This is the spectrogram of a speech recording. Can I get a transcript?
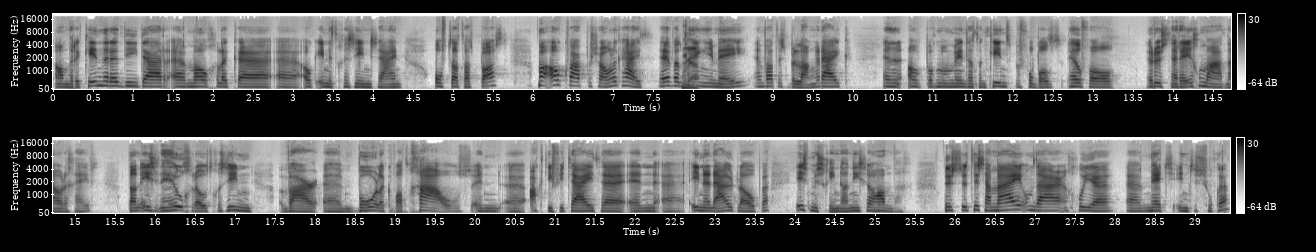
andere kinderen die daar eh, mogelijk eh, eh, ook in het gezin zijn. Of dat dat past. Maar ook qua persoonlijkheid. Hè? Wat breng je mee en wat is belangrijk? En op het moment dat een kind bijvoorbeeld heel veel rust en regelmaat nodig heeft... dan is een heel groot gezin waar eh, behoorlijk wat chaos en eh, activiteiten en eh, in- en uitlopen... is misschien dan niet zo handig. Dus het is aan mij om daar een goede eh, match in te zoeken.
